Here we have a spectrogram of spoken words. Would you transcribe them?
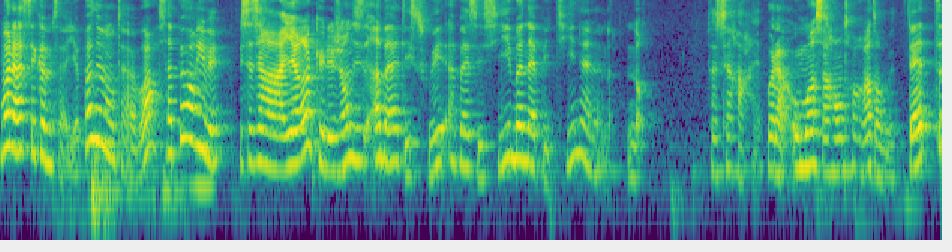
Voilà, c'est comme ça, il n'y a pas de honte à avoir, ça peut arriver. Mais ça sert à rien que les gens disent ah bah tes souhaits, ah bah ceci, bon appétit, nanana. Non. Ça sert à rien. Voilà, au moins ça rentrera dans votre tête.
